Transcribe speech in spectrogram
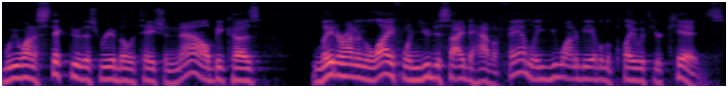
we want to stick through this rehabilitation now because later on in life, when you decide to have a family, you want to be able to play with your kids.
